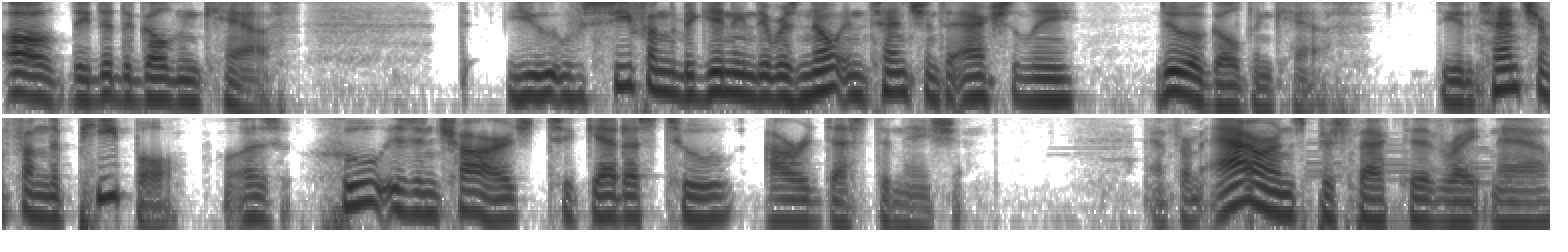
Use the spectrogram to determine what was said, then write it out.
oh, they did the golden calf. You see from the beginning there was no intention to actually do a golden calf. The intention from the people was who is in charge to get us to our destination. And from Aaron's perspective right now,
